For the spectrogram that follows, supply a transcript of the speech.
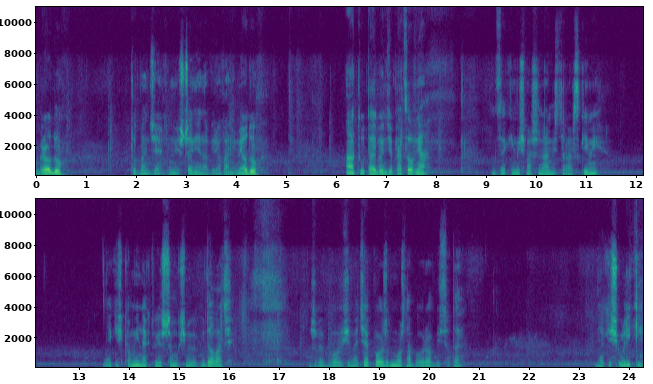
ogrodu. Tu będzie pomieszczenie na wirowanie miodu. A tutaj będzie pracownia z jakimiś maszynami stolarskimi. Jakiś kominek tu jeszcze musimy wybudować, żeby było zimę ciepło, żeby można było robić tutaj jakieś uliki.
